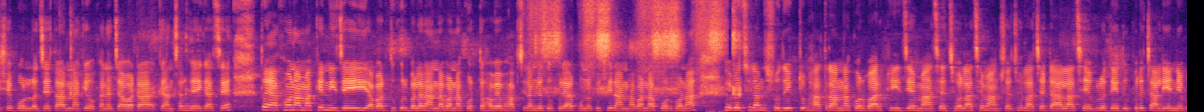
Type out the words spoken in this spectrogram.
এসে বলল যে তার নাকি ওখানে যাওয়াটা ক্যান্সেল হয়ে গেছে। তো এখন আমাকে নিজেই আবার দুপুরবেলা রান্নাবান্না করতে হবে। ভাবছিলাম যে দুপুরে আর কোনো কিছুই রান্নাবান্না করব না। ভেবেছিলাম শুধু একটু ভাত রান্না করব আর ফ্রিজে মাছের ঝোল আছে, মাংসের ঝোল আছে, ডাল আছে, এগুলো দিয়ে দুপুরে চালিয়ে নেব।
